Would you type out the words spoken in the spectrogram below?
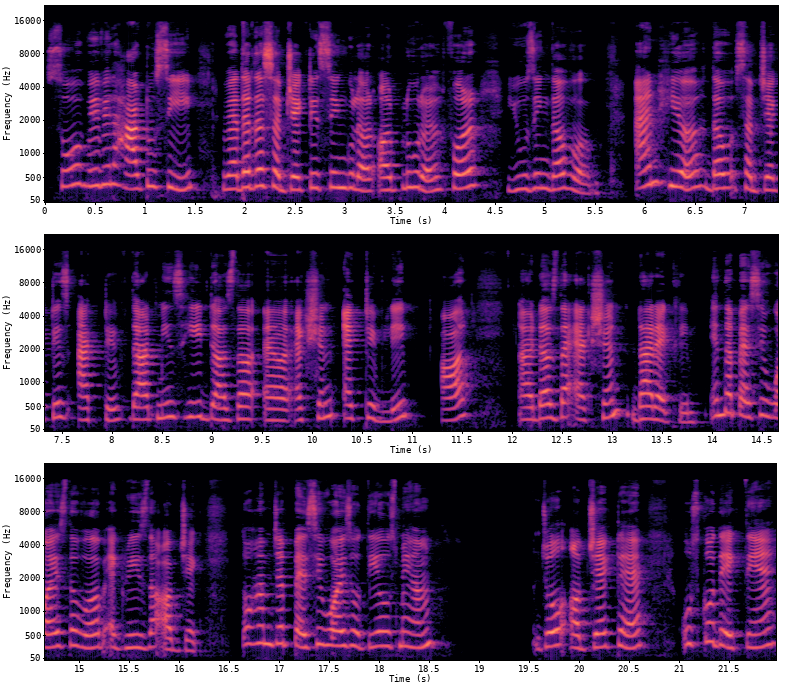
so we will have to see whether the subject is singular or plural for using the verb and here the subject is active that means he does the uh, action actively or uh, does the action directly. In the passive voice the verb agrees the object. तो हम जब पैसिव वॉइस होती है उसमें हम जो ऑब्जेक्ट है उसको देखते हैं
